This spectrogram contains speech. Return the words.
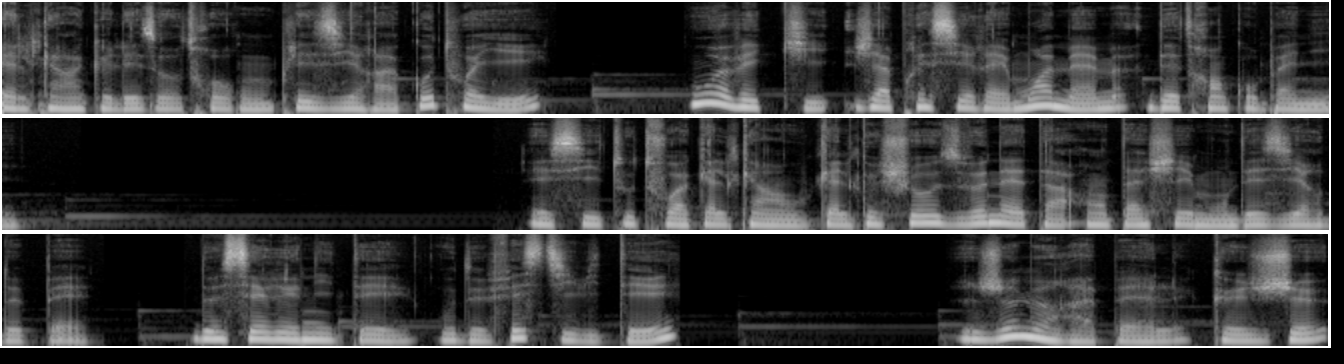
Quelqu'un que les autres auront plaisir à côtoyer ou avec qui j'apprécierai moi-même d'être en compagnie. Et si toutefois quelqu'un ou quelque chose venait à entacher mon désir de paix, de sérénité ou de festivité, je me rappelle que je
